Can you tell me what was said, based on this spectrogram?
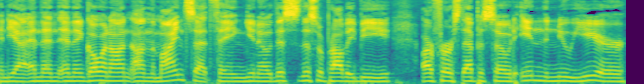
and yeah, and then and then going on on the mindset thing, you know, this this will probably be our first episode in the new year.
